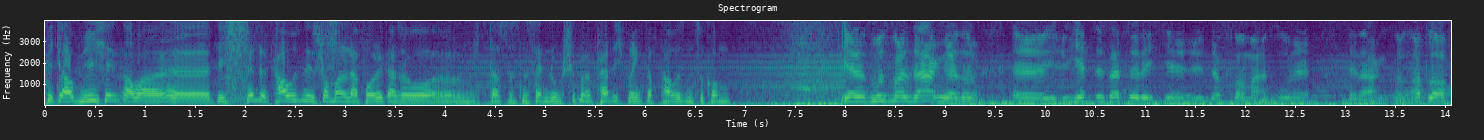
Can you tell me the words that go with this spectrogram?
Ich glaube nicht, aber äh, die Sendung 1000 ist schon mal ein Erfolg. Also, äh, dass es eine Sendung fertig bringt, auf 1000 zu kommen. Ja, das muss man sagen. Also äh, jetzt ist natürlich äh, das Format ohne den Hagen von Ottloff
